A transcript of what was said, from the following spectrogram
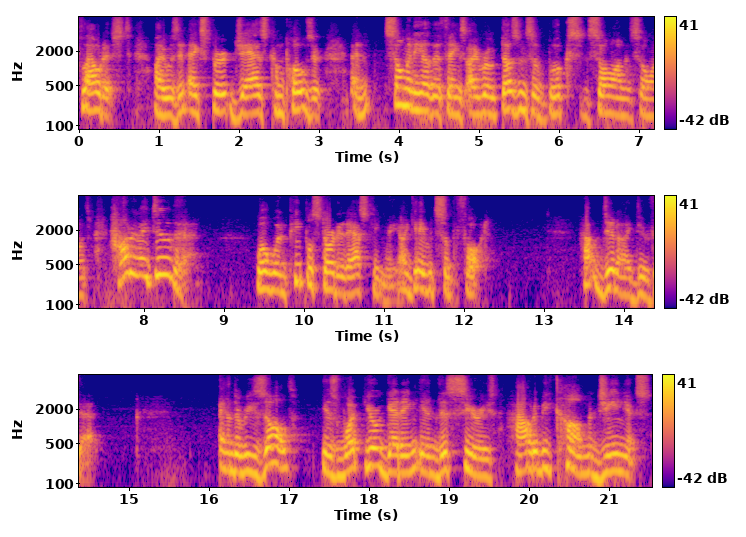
flautist. I was an expert jazz composer and so many other things. I wrote dozens of books and so on and so on. How did I do that? Well, when people started asking me, I gave it some thought. How did I do that? And the result is what you're getting in this series, How to Become a Genius.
